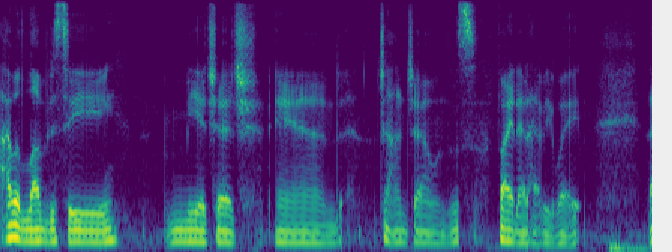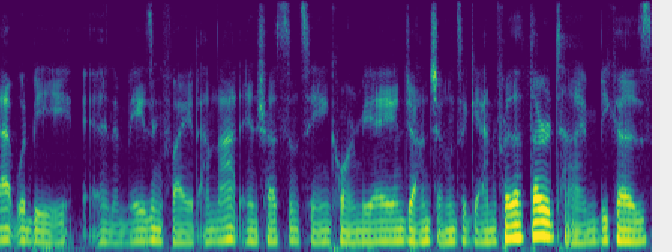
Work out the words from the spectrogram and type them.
I would love to see Miocic and Jon Jones fight at heavyweight. That would be an amazing fight. I'm not interested in seeing Cormier and Jon Jones again for the third time because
